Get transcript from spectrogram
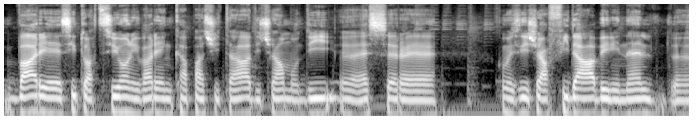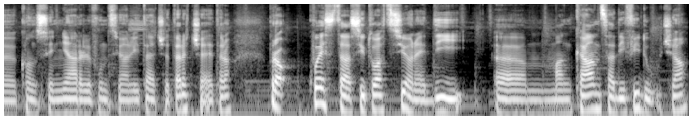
varie situazioni, varie incapacità, diciamo, di eh, essere come si dice, affidabili nel eh, consegnare le funzionalità, eccetera, eccetera. Però questa situazione di eh, mancanza di fiducia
